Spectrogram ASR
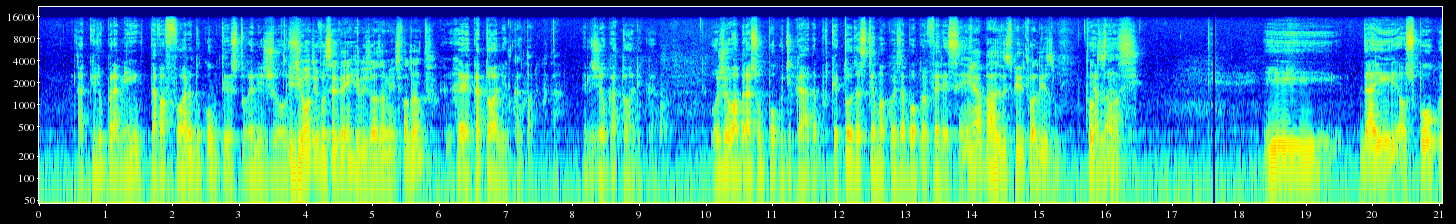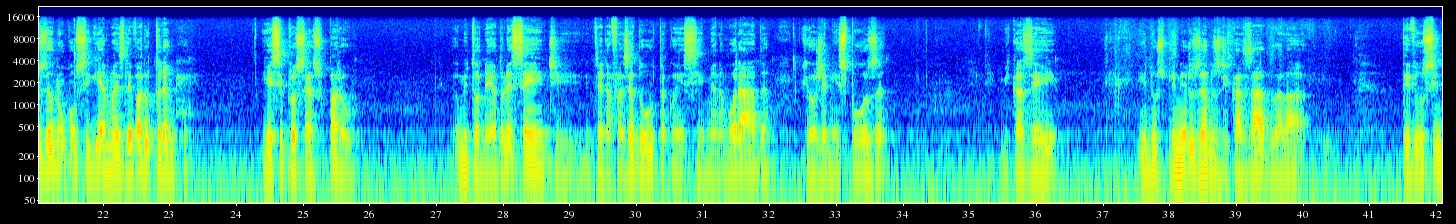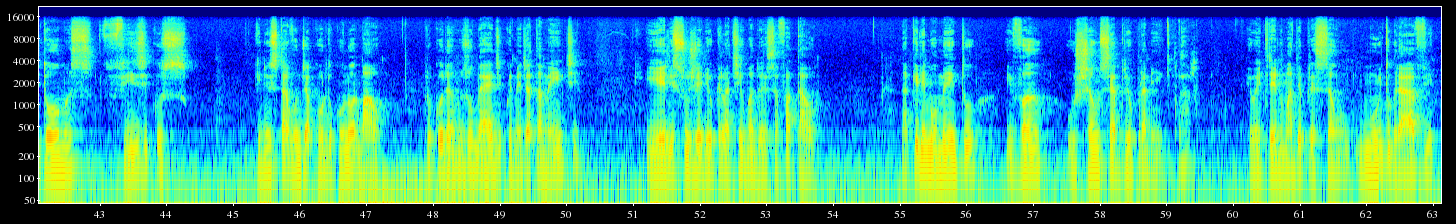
Aquilo para mim estava fora do contexto religioso. E de onde você vem religiosamente falando? É católico. Católico, tá. Religião católica. Hoje eu abraço um pouco de cada, porque todas têm uma coisa boa para oferecer. Sim, é a base do espiritualismo. Todos é nós. E Daí, aos poucos, eu não conseguia mais levar o tranco e esse processo parou. Eu me tornei adolescente, entrei na fase adulta, conheci minha namorada, que hoje é minha esposa, me casei e nos primeiros anos de casado ela teve uns sintomas físicos que não estavam de acordo com o normal. Procuramos um médico imediatamente e ele sugeriu que ela tinha uma doença fatal. Naquele momento, Ivan, o chão se abriu para mim. Claro. Eu entrei numa depressão muito grave,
